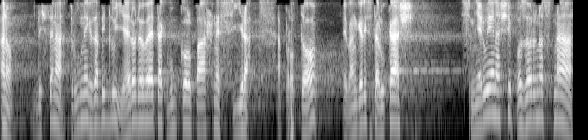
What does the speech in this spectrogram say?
Ano, když se na trůnech zabydlují Herodové, tak vůkol páchne síra. A proto evangelista Lukáš směruje naši pozornost na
